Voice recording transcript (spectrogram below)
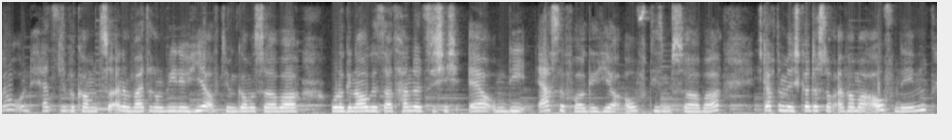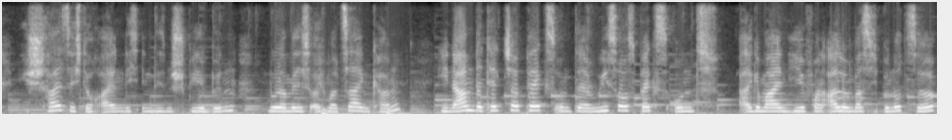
Hallo und herzlich willkommen zu einem weiteren Video hier auf dem Gomme Server. Oder genau gesagt handelt es sich eher um die erste Folge hier auf diesem Server. Ich dachte mir, ich könnte das doch einfach mal aufnehmen, wie scheiße ich doch eigentlich in diesem Spiel bin. Nur damit ich es euch mal zeigen kann. Die Namen der Texture Packs und der Resource Packs und allgemein hier von allem, was ich benutze,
